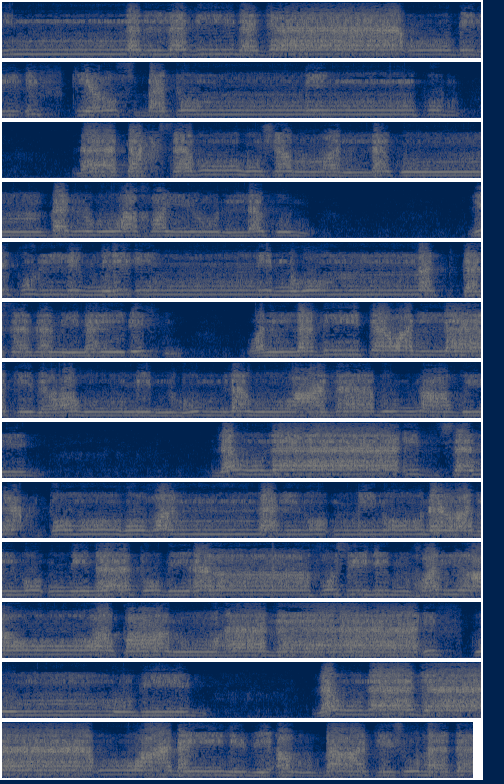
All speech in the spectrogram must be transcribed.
إن الذين جاءوا بالإفك عصبة منكم لا تحسبوه شرا لكم بل هو خير لكم لكل امرئ منهم ما اكتسب من الإثم والذي تولى كبره له عذاب عظيم. لولا شهداء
